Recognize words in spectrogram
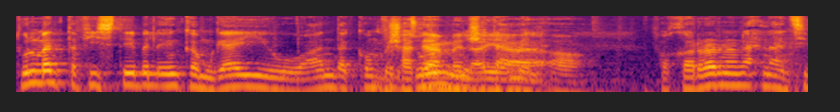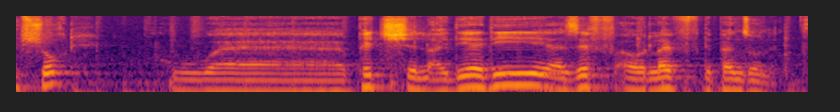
طول ما انت في stable income جاي وعندك مش comfort zone هتعمل مش هتعملها. آه. فقررنا إن إحنا هنسيب الشغل و pitch ال idea دي as if our life depends on it.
